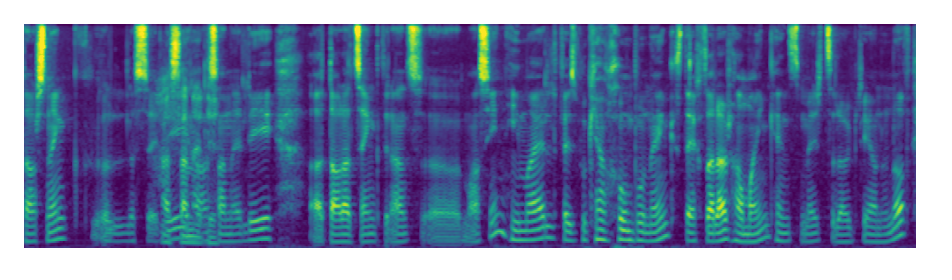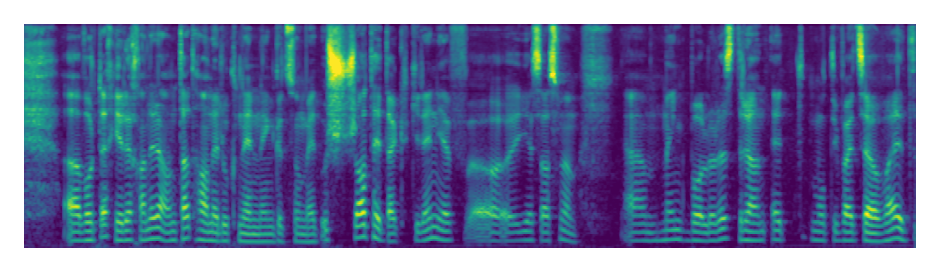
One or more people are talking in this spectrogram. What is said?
դարձնենք լսելի, հասանելի, հասանելի տարածենք դրանց մասին։ Հիմա էլ Facebook-յան խումբ ունենք, ստեղծարար համայնք հենց մեր ծրագրի անունով, որտեղ երեխաները անդադ հանելուկներն են գցում։ Այդ շատ հետաքրքիր են եւ ես ասում եմ մենք բոլորս դրան այդ մոտիվացիայով, այդ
